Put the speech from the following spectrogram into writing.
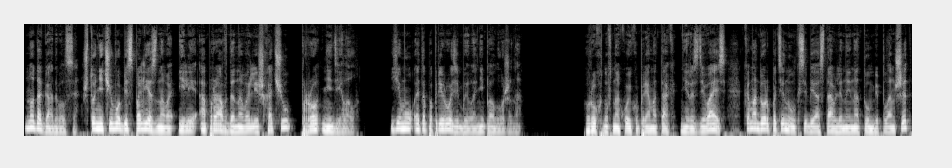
но догадывался, что ничего бесполезного или оправданного лишь «хочу» про не делал. Ему это по природе было не положено. Рухнув на койку прямо так, не раздеваясь, Комодор потянул к себе оставленный на тумбе планшет,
